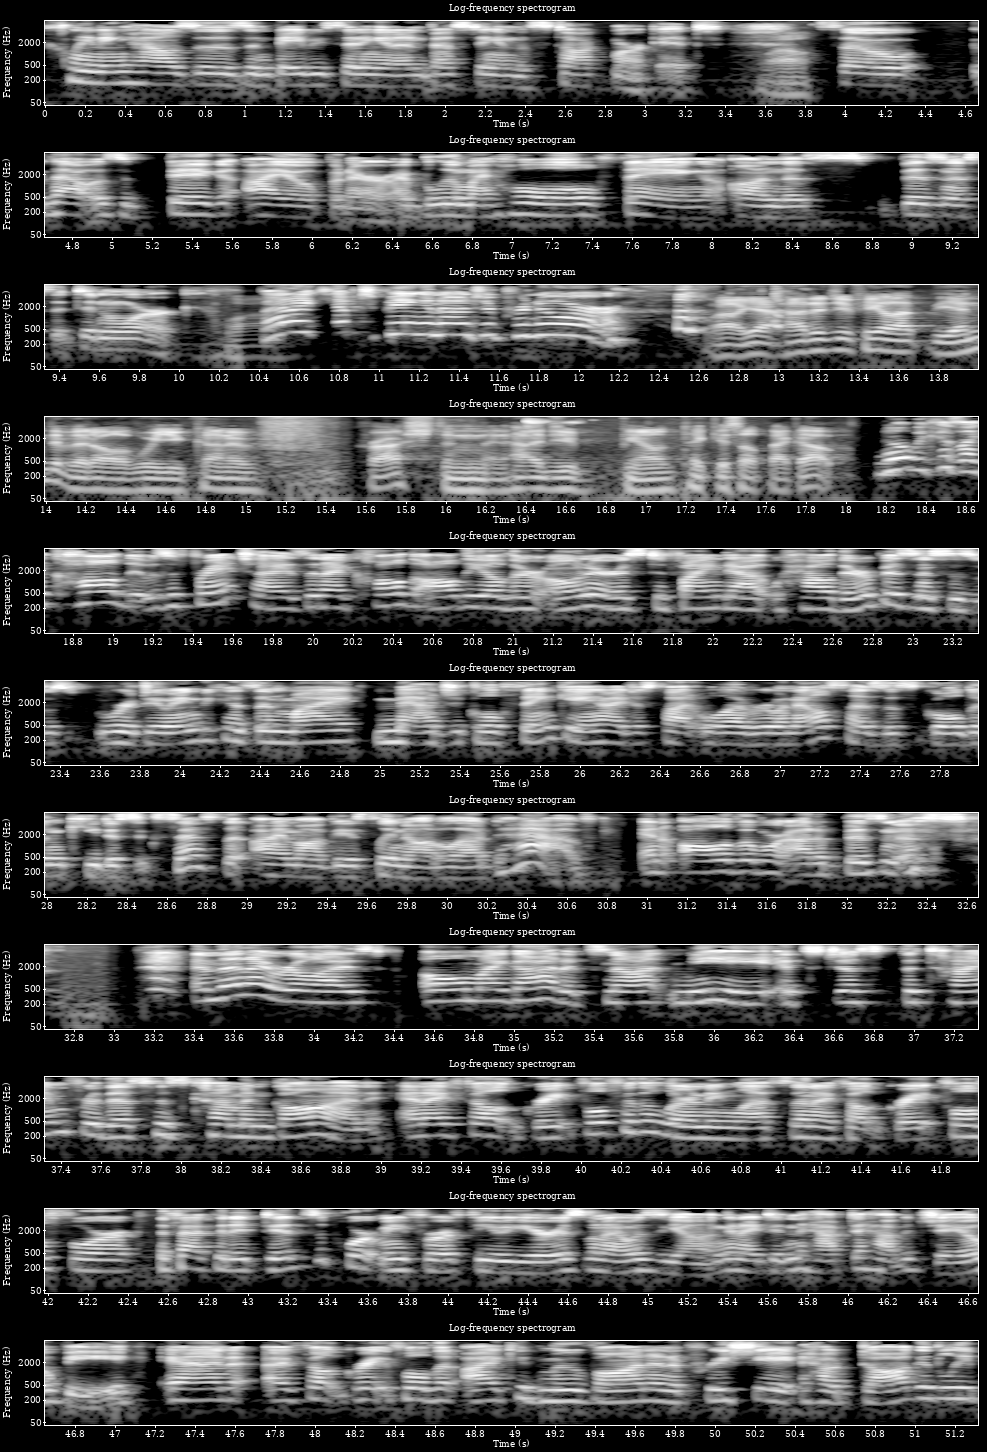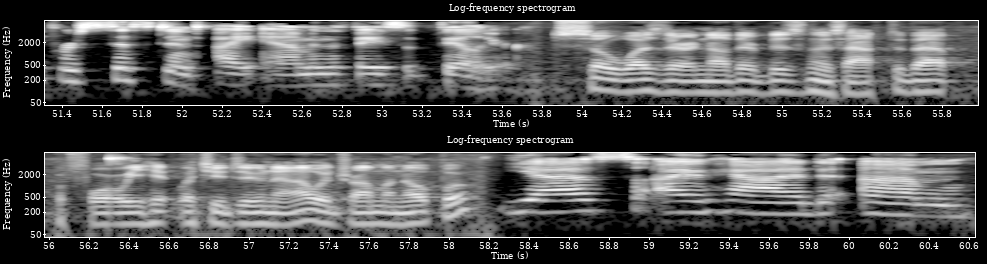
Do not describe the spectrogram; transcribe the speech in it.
cleaning houses and babysitting and investing in the stock market. Wow. So that was a big eye opener. I blew my whole thing on this business that didn't work, Wow. but I kept being an entrepreneur. Wow. Yeah. How did you feel at the end of it all? Were you kind of crushed, and, and how did you you know take yourself back up? No, because I called. It was a franchise, and I called all the other owners to find out how their businesses was, were doing. Because in my magical thinking, I just thought, well, everyone else has this golden key to success that I'm obviously not allowed to have, and all of them were out of business. And then I realized, oh my God, it's not me. It's just the time for this has come and gone. And I felt grateful for the learning lesson. I felt grateful for the fact that it did support me for a few years when I was young and I didn't have to have a JOB. And I felt grateful that I could move on and appreciate how doggedly persistent I am in the face of failure. So, was there another business after that before we hit what you do now with Drama Notebook? Yes, I had. Um,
